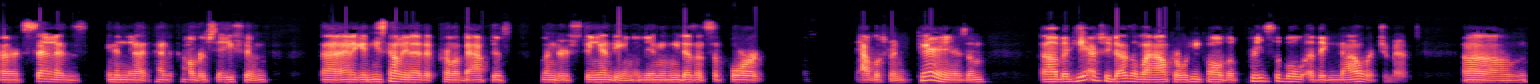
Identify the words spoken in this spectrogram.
uh, says in that kind of conversation, uh, and again, he's coming at it from a Baptist understanding. Again, he doesn't support establishmentarianism, uh, but he actually does allow for what he calls a principle of acknowledgement, um,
